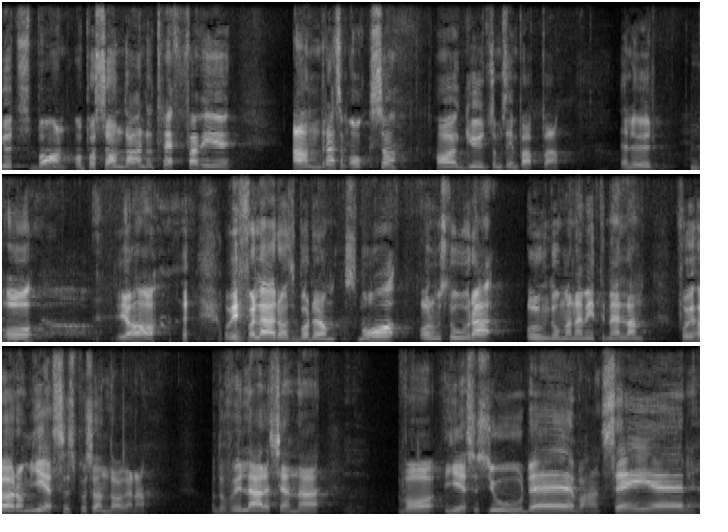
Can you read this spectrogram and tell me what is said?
Guds barn. Och på söndagen då träffar vi ju andra som också har Gud som sin pappa. Eller hur? Och, ja, och vi får lära oss både de små och de stora och ungdomarna mittemellan får ju höra om Jesus på söndagarna. Och då får vi lära känna vad Jesus gjorde, vad han säger.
